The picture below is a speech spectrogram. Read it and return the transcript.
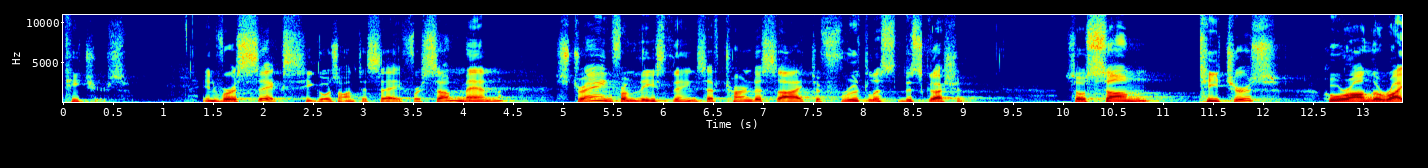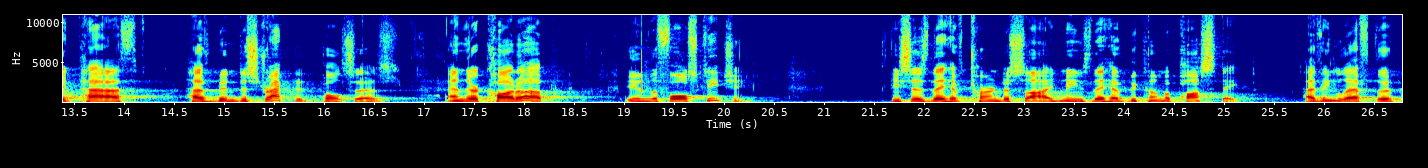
teachers. In verse six, he goes on to say, for some men, straying from these things, have turned aside to fruitless discussion. So some teachers who are on the right path have been distracted, Paul says, and they're caught up in the false teaching. He says they have turned aside, means they have become apostate, having left the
